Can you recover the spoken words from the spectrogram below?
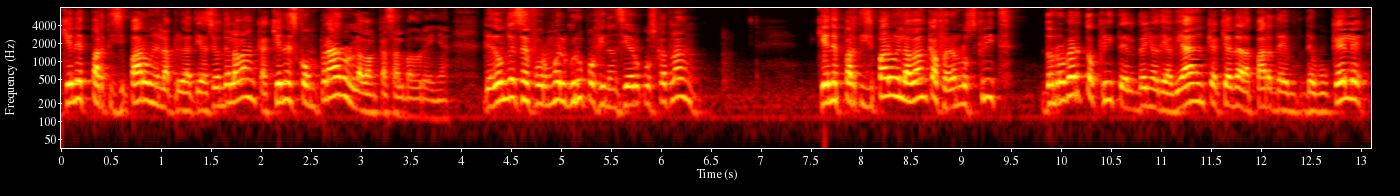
quiénes participaron en la privatización de la banca? ¿Quiénes compraron la banca salvadoreña? ¿De dónde se formó el grupo financiero Cuscatlán? Quienes participaron en la banca fueron los CRIT. Don Roberto CRIT, el dueño de Avianca, que anda a la par de, de Bukele,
